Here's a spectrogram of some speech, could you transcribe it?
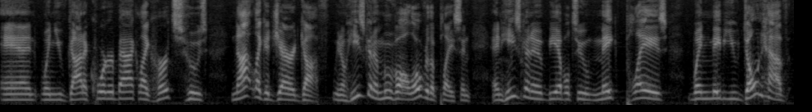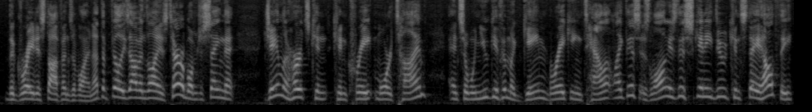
And when you've got a quarterback like Hurts, who's not like a Jared Goff, you know, he's going to move all over the place and, and he's going to be able to make plays when maybe you don't have the greatest offensive line. Not that Philly's offensive line is terrible. I'm just saying that Jalen Hurts can, can create more time. And so when you give him a game breaking talent like this, as long as this skinny dude can stay healthy,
